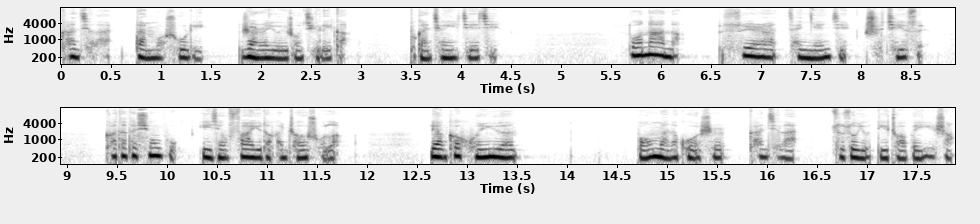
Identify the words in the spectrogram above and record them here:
看起来淡漠疏离，让人有一种距离感，不敢轻易接近。罗娜娜虽然才年仅十七岁。可他的胸部已经发育的很成熟了，两颗浑圆、饱满的果实看起来足足有低罩杯以上。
